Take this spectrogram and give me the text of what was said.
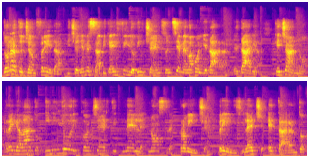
Donato Gianfreda di Celie Sapi che è il figlio Vincenzo insieme alla moglie Dara, eh, Daria che ci hanno regalato i migliori concerti nelle nostre province Brindisi, Lecce e Taranto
